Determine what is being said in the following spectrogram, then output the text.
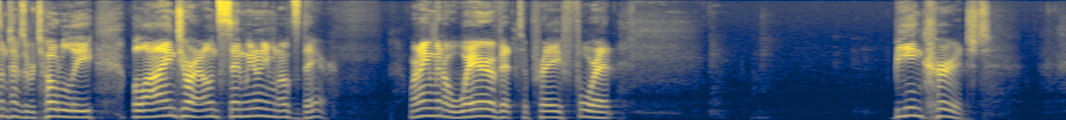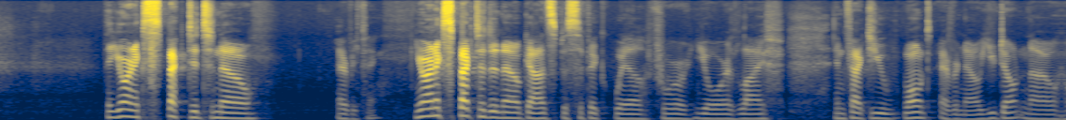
Sometimes we're totally blind to our own sin. We don't even know it's there. We're not even aware of it to pray for it. Be encouraged that you aren't expected to know everything. You aren't expected to know God's specific will for your life. In fact, you won't ever know. You don't know,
